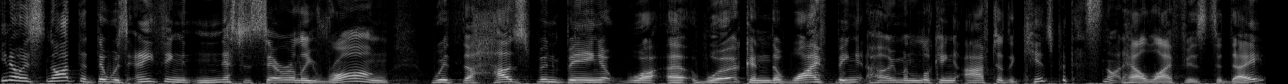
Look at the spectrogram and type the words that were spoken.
You know, it's not that there was anything necessarily wrong with the husband being at work and the wife being at home and looking after the kids, but that's not how life is today.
